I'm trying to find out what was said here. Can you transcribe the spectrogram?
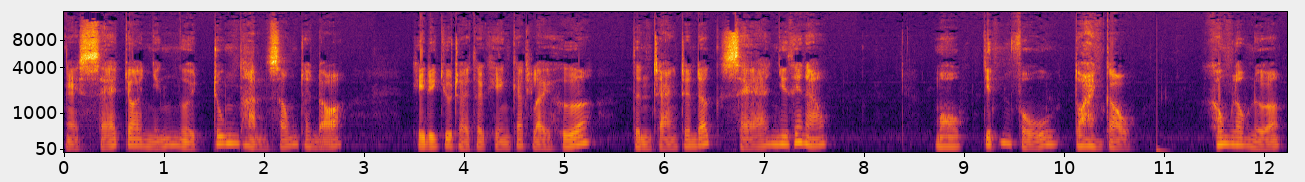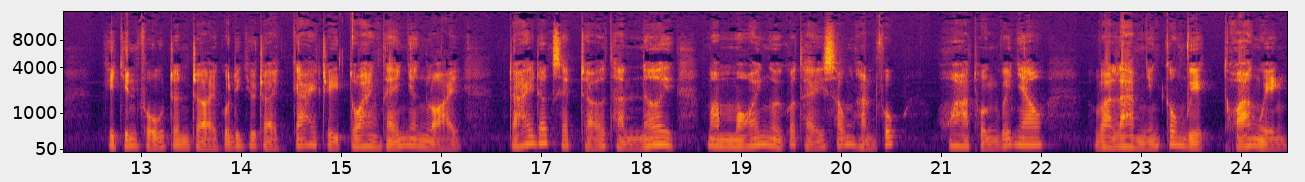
Ngài sẽ cho những người trung thành sống trên đó. Khi Đức Chúa Trời thực hiện các lời hứa, tình trạng trên đất sẽ như thế nào? Một chính phủ toàn cầu. Không lâu nữa, khi chính phủ trên trời của Đức Chúa Trời cai trị toàn thể nhân loại, trái đất sẽ trở thành nơi mà mọi người có thể sống hạnh phúc, hòa thuận với nhau và làm những công việc thỏa nguyện.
